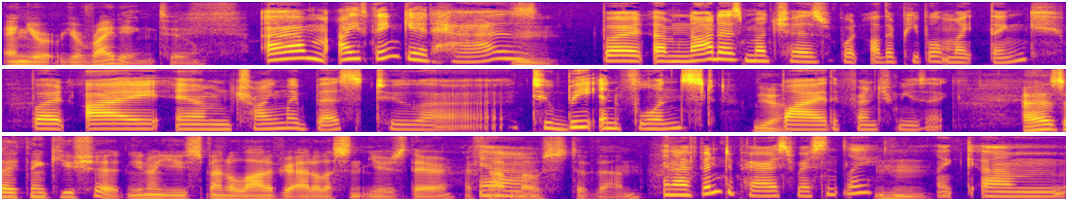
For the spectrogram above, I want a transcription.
and your your writing too. Um, I think it has, Hmm. but um, not as much as what other people might think. But I am trying my best to uh, to be influenced Yeah. by the French music. As I think you should. You know, you spent a lot of your adolescent years there, if not most of them. And I've been to Paris recently. Mm-hmm. Like um,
